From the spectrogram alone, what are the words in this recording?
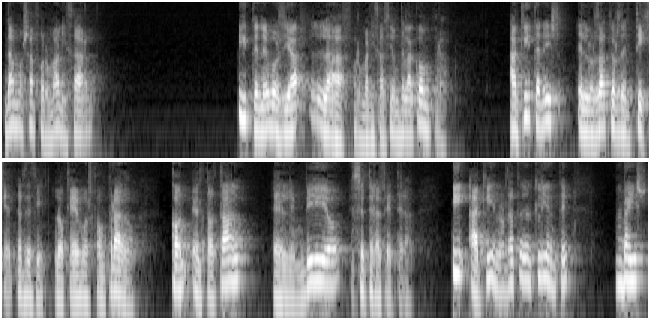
damos a formalizar y tenemos ya la formalización de la compra. Aquí tenéis en los datos del ticket, es decir, lo que hemos comprado, con el total, el envío, etcétera, etcétera. Y aquí en los datos del cliente veis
